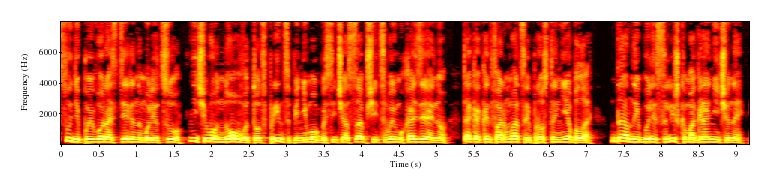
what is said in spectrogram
Судя по его растерянному лицу, ничего нового тот в принципе не мог бы сейчас сообщить своему хозяину, так как информации просто не было. Данные были слишком ограничены.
